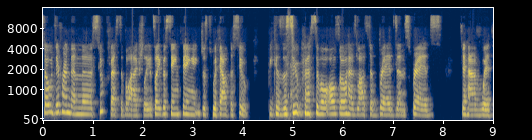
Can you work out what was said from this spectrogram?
so different than the soup festival, actually. It's like the same thing, just without the soup, because the soup festival also has lots of breads and spreads to have with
